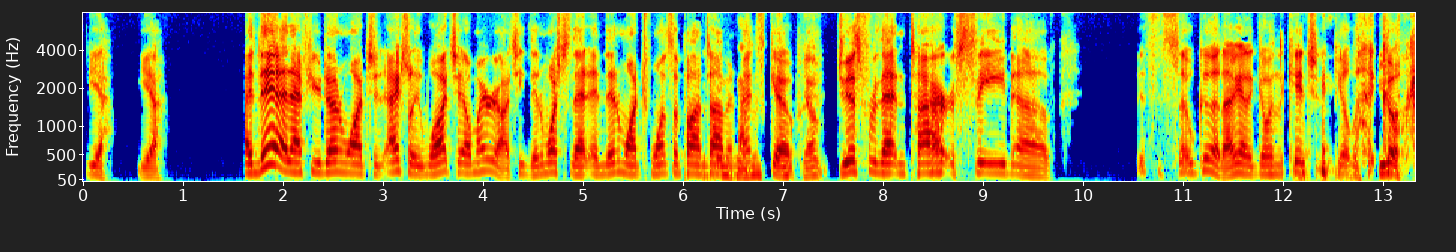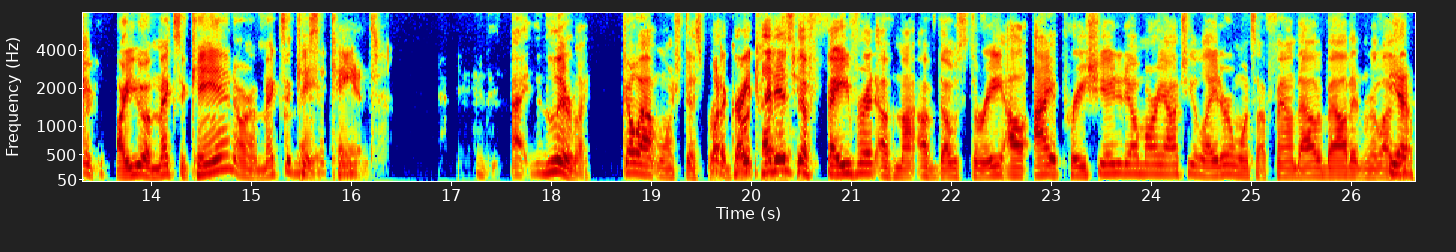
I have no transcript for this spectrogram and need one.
Yeah, yeah. And then after you're done watching, actually watch El Mariachi, then watch that, and then watch Once Upon a Time in Mexico, Yep. just for that entire scene of this is so good. I got to go in the kitchen and kill that cook. Are you a Mexican or a Mexican? Mexican. I, literally, go out and watch Desperado. What a great That is the favorite of my of those three. I'll, I appreciated El Mariachi later once I found out about it and realized Yeah. it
